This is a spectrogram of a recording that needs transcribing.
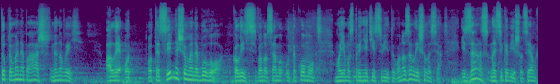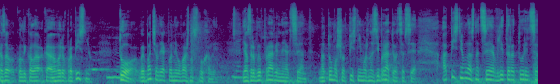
Тобто в мене багаж не новий. Але от, оте сильне, що в мене було, колись воно саме у такому моєму сприйнятті світу, воно залишилося. І зараз найцікавіше, це я вам казав, коли кола- говорив про пісню, то ви бачили, як вони уважно слухали. Я зробив правильний акцент на тому, що в пісні можна зібрати оце все. А пісня, власне, це в літературі це,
